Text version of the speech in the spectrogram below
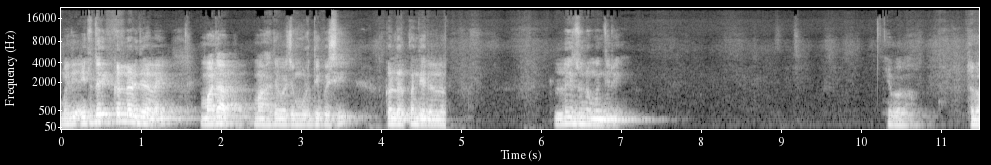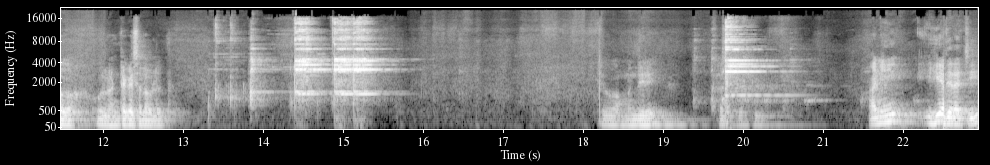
म्हणजे इथे तरी कलर दिलेला आहे मधात महादेवाच्या मूर्तीपाशी कलर पण दिलेला लय जुनं मंदिर आहे. हे बघा. हे बघा वर घंट्या कशा लावल्यात हे बघा मंदिर. आहे आणि ही मंदिराची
